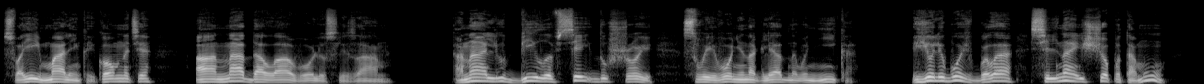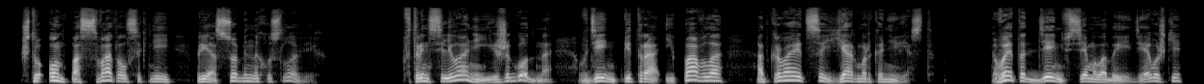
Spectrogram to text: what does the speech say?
в своей маленькой комнате, она дала волю слезам. Она любила всей душой своего ненаглядного Ника. Ее любовь была сильна еще потому, что он посватался к ней при особенных условиях. В Трансильвании ежегодно, в день Петра и Павла, открывается ярмарка невест. В этот день все молодые девушки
